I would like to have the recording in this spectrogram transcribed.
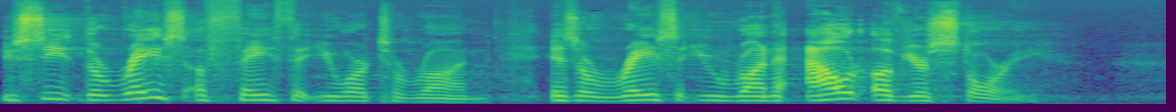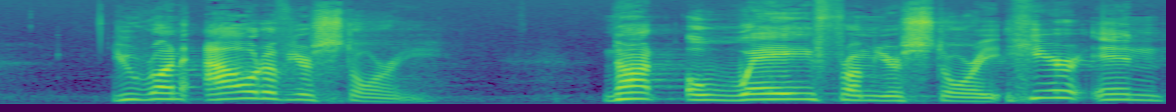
You see, the race of faith that you are to run is a race that you run out of your story. You run out of your story, not away from your story. Here in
